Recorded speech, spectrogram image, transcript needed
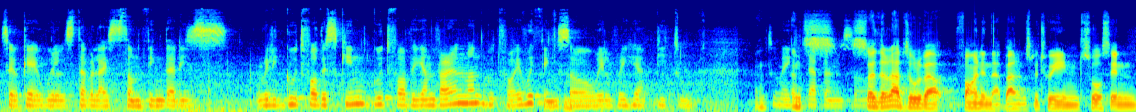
say, okay, we'll stabilize something that is really good for the skin, good for the environment, good for everything. So we're really happy to And- to make it happen, so- So the lab's all about finding that balance between sourcing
